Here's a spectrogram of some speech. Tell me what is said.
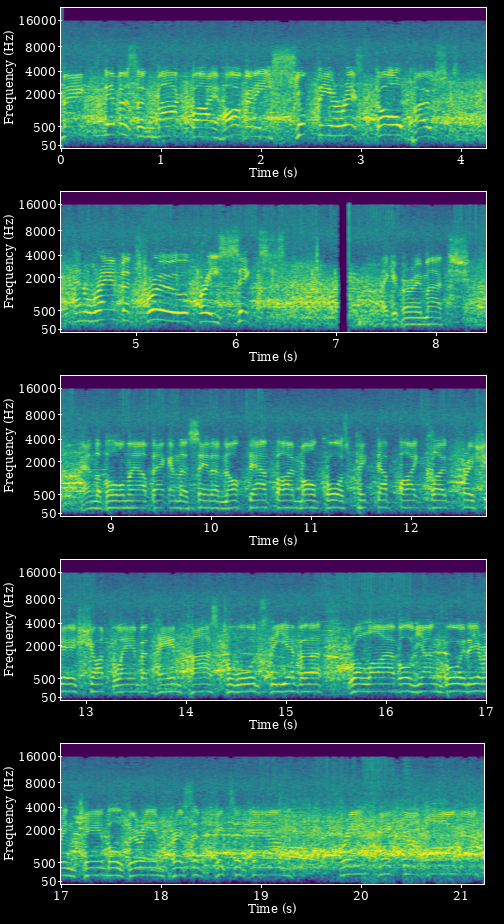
Magnificent mark by Hogg and he shook the arrest goalpost and rammed it through for his sixth. Thank you very much. And the ball now back in the centre, knocked out by Monkhorst, picked up by Cloke. Fresh air shot, Lambert, hand pass towards the ever reliable young boy there in Campbell. Very impressive, kicks it down. Free kick to Hogg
